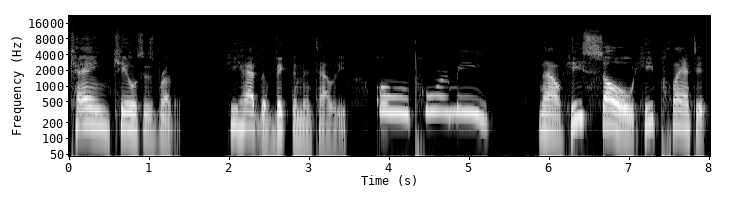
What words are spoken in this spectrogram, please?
Cain kills his brother. He had the victim mentality. Oh, poor me. Now, he sowed, he planted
